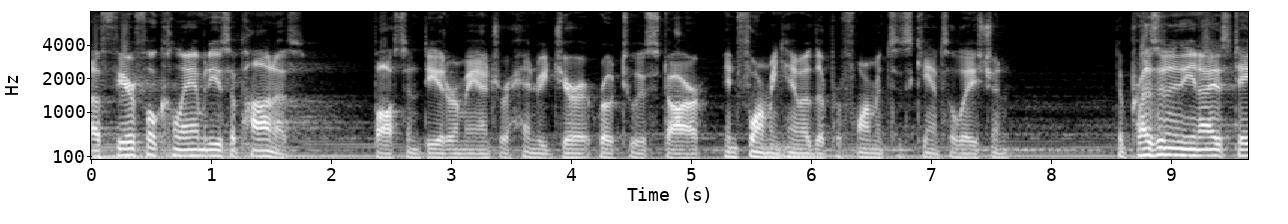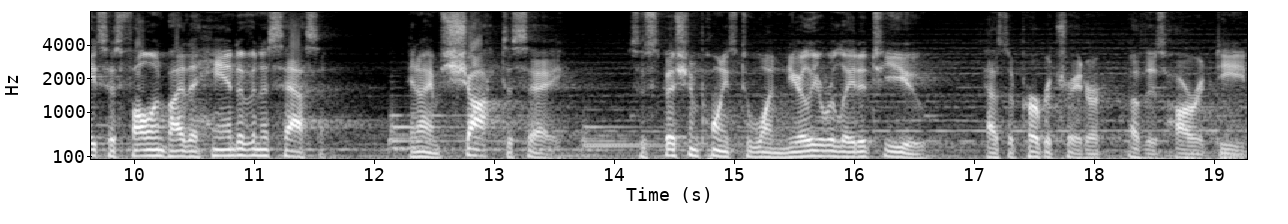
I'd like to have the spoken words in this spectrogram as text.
A fearful calamity is upon us, Boston theater manager Henry Jarrett wrote to his star, informing him of the performance's cancellation. The President of the United States has fallen by the hand of an assassin. and I am shocked to say suspicion points to one nearly related to you as the perpetrator of this horrid deed.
